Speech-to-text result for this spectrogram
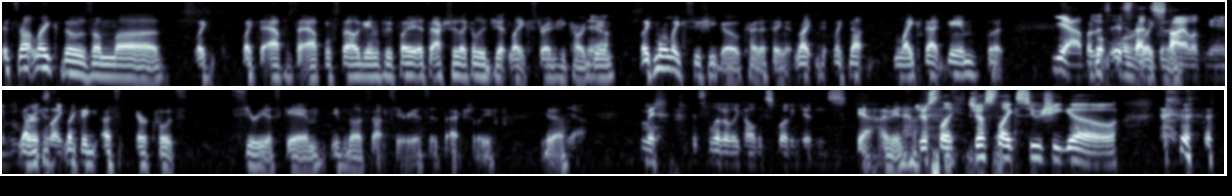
it's not like those um uh like like the apples to apples style games we play. It's actually like a legit like strategy card Yeah. game, like more like Sushi Go kind of thing. Like like not like that game, but Yeah, but it's it's that like a- style of game yeah, where like it's a, like, like a, a air quotes serious game, even though it's not serious. It's actually You know, yeah. I mean, it's literally called Exploding Kittens. yeah. I mean, Just like just like Sushi Go.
